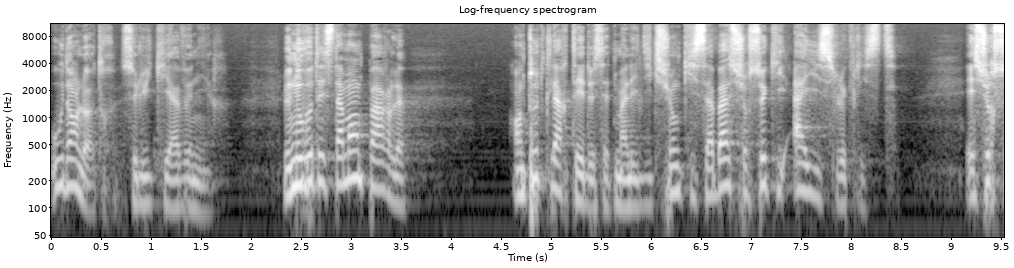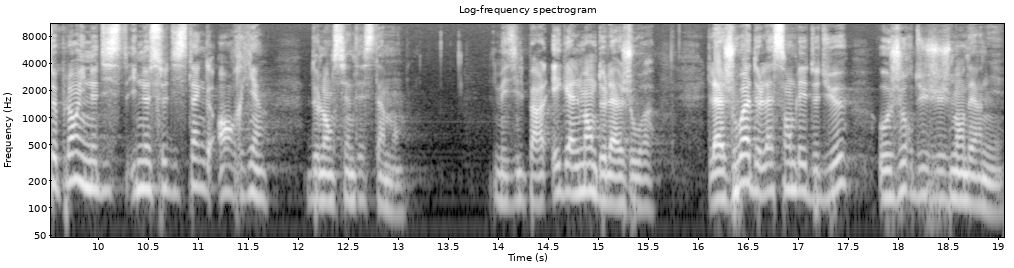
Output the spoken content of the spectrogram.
ou dans l'autre, celui qui est à venir. Le Nouveau Testament parle en toute clarté de cette malédiction qui s'abat sur ceux qui haïssent le Christ. Et sur ce plan, il ne, se distingue en rien de l'Ancien Testament. Mais il parle également de la joie, la joie de l'Assemblée de Dieu au jour du jugement dernier.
